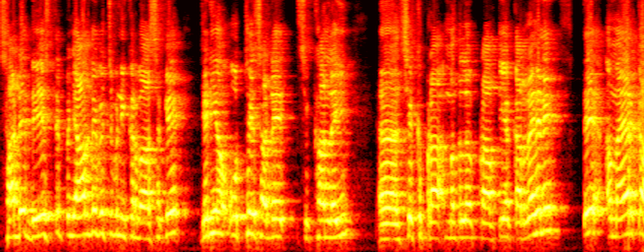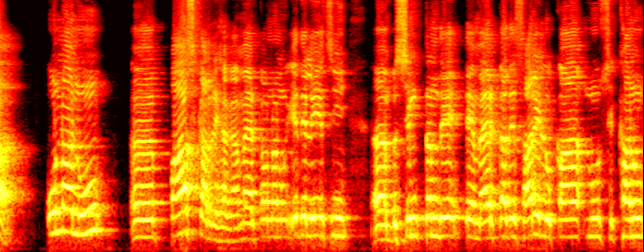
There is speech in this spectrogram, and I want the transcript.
ਸਾਡੇ ਦੇਸ਼ ਤੇ ਪੰਜਾਬ ਦੇ ਵਿੱਚ ਵੀ ਨਹੀਂ ਕਰਵਾ ਸਕੇ ਜਿਹੜੀਆਂ ਉੱਥੇ ਸਾਡੇ ਸਿੱਖਾਂ ਲਈ ਅਹ, ਸਿੱਖ ਪ੍ਰਾ- ਮਤਲਬ ਪ੍ਰਾਪਤੀਆਂ ਕਰ ਰਹੇ ਨੇ ਤੇ ਅਮਰੀਕਾ ਉਹਨਾਂ ਨੂੰ ਪਾਸ ਕਰ ਰਿਹਾ ਹੈਗਾ। ਅਮਰੀਕਾ ਉਹਨਾਂ ਨੂੰ ਇਹਦੇ ਲਈ ਅਸੀਂ ਅਹ, ਵਾਸ਼ਿੰਗਟਨ ਦੇ ਤੇ ਅਮਰੀਕਾ ਦੇ ਸਾਰੇ ਲੋਕਾਂ ਨੂੰ ਸਿੱਖਾਂ ਨੂੰ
